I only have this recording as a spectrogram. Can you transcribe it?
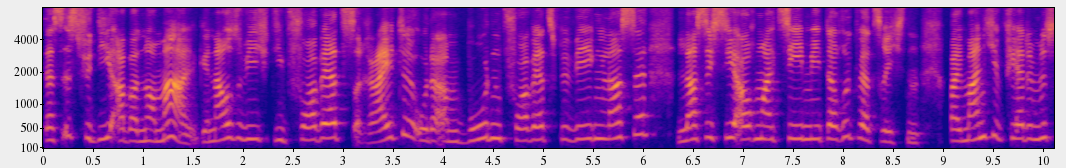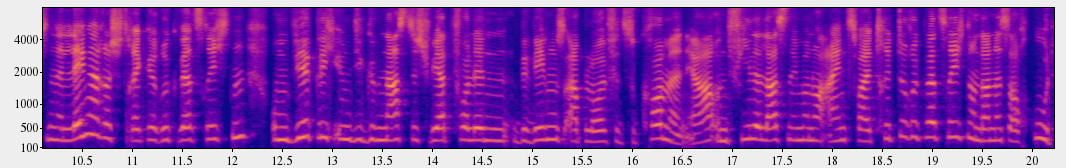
Das ist für die aber normal. Genauso wie ich die vorwärts reite oder am Boden vorwärts bewegen lasse, lasse ich sie auch mal zehn Meter rückwärts richten. Weil manche Pferde müssen eine längere Strecke rückwärts richten, um wirklich in die gymnastisch wertvollen Bewegungsabläufe Abläufe zu kommen, ja. Und viele lassen immer nur ein, zwei Tritte rückwärts richten und dann ist auch gut.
